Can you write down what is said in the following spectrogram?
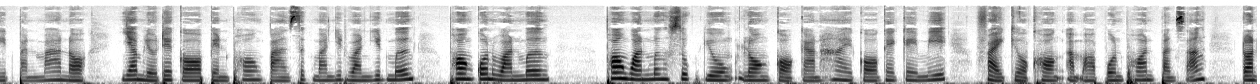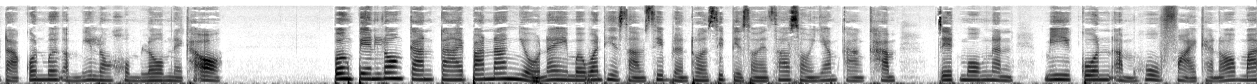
ลิดปันมาเนาะย่ำเหลียวได้ก็เป็นพ้องปานซึกมันยึดวันยึดเมืองพ้องก้นวันเมืองพ้องวันเมืองสุกยงลองก่อการให้ก่อใกล้ๆมีฝ่ายเกี่ยวข้องอำอาปนพรปันสังตอนตาก้นเมืองอำมีลองข่มลมในค่ะอ้อ เปิงเป็นร่องการตายป้านั่งอยู่ในเมื่อวันที่ 30เดือนธันวาคมปี2022ย่ำกลางค่ำ7โมงนั้น มีกลอ่ำหูฝ่ายค่ะเนาะมา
